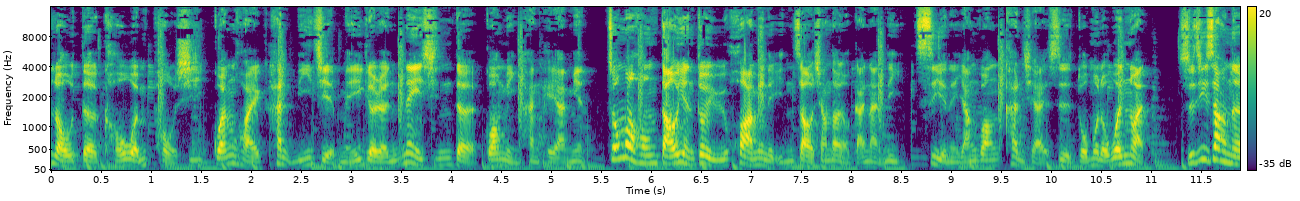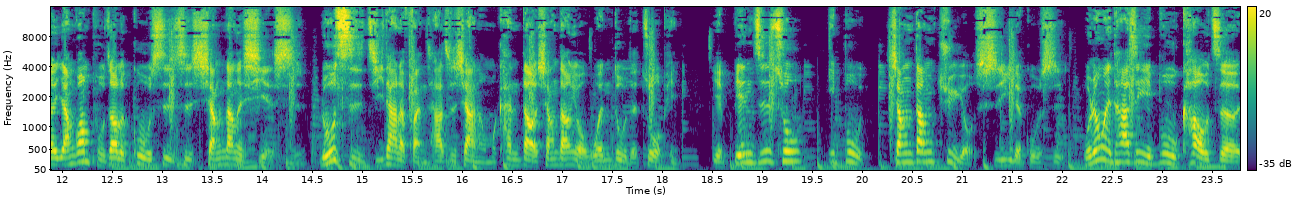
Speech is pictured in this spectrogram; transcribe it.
柔的口吻剖析、关怀和理解每一个人内心的光明和黑暗面。周梦红导演对于画面的营造相当有感染力，刺眼的阳光看起来是多么的温暖。实际上呢，阳光普照的故事是相当的写实。如此极大的反差之下呢，我们看到相当有温度的作品。也编织出一部相当具有诗意的故事。我认为它是一部靠着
